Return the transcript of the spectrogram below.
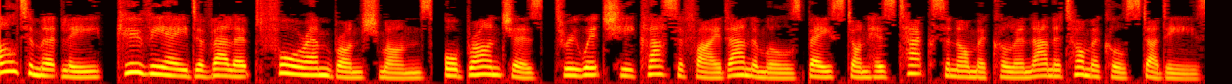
Ultimately, Cuvier developed four embranchements, or branches, through which he classified animals based on his taxonomical and anatomical studies.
